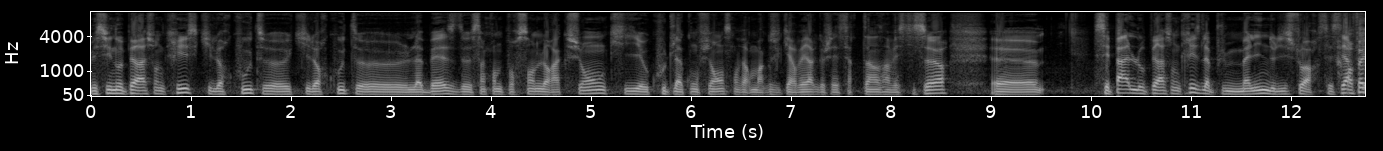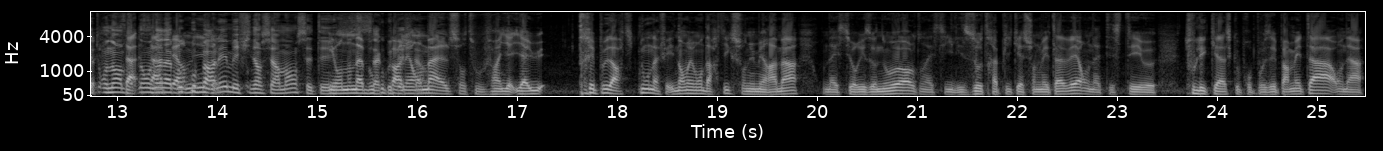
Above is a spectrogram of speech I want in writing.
mais c'est une opération de crise qui leur coûte, euh, qui leur coûte euh, la baisse de 50% de leur action, qui euh, coûte la confiance envers Mark Zuckerberg chez certains investisseurs c'est pas l'opération de crise la plus maligne de l'histoire. C'est en fait, on en, on en a, beaucoup parlé, mais financièrement, c'était. Et on en a beaucoup parlé en mal, surtout. Enfin, il y, a eu très peu d'articles. Nous, on a fait énormément d'articles sur Numérama. On a essayé Horizon World, on a essayé les autres applications de métavers, on a testé euh, tous les casques proposés par Meta. On a,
